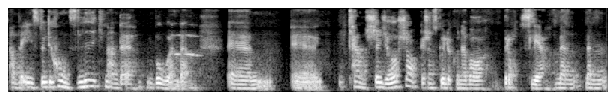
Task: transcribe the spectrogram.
andra institutionsliknande boenden eh, eh, kanske gör saker som skulle kunna vara brottsliga men, men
